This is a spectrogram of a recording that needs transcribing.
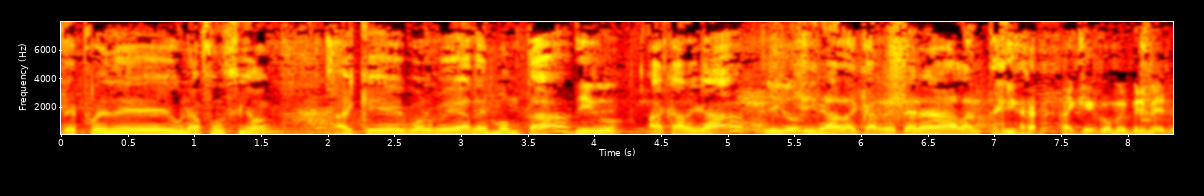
Después de una función hay que volver a desmontar, Digo, a cargar Digo. y nada, carretera adelante. y hay que comer primero.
